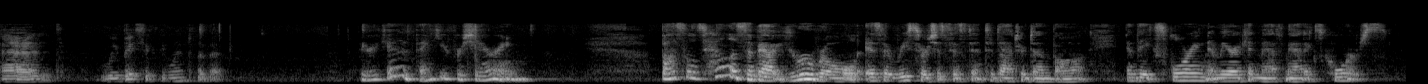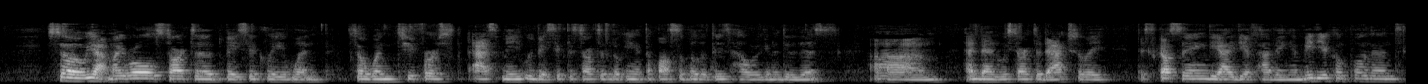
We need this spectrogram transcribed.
And we basically went with it. Very good. Thank you for sharing. Basil, tell us about your role as a research assistant to Dr. Dumbaugh in the Exploring American Mathematics course. So yeah, my role started basically when so when she first asked me, we basically started looking at the possibilities, how we're to do this, um, and then we started actually discussing the idea of having a media component,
